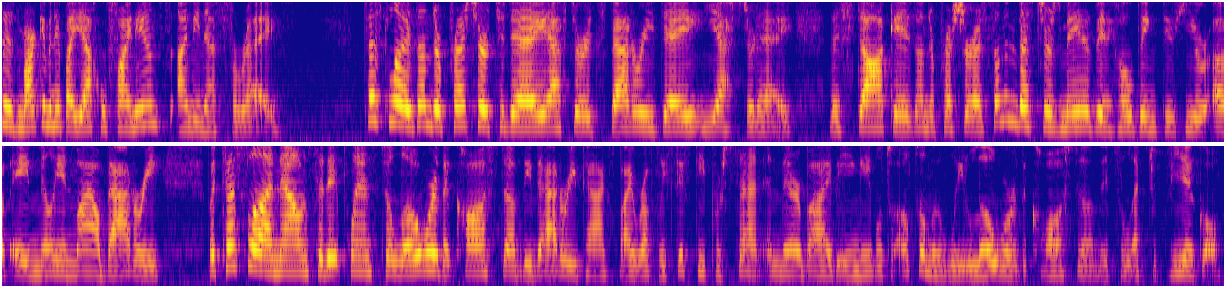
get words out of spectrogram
is Market Minute by Yahoo Finance. I'm Ines Ferre. Tesla is under pressure today after its battery day yesterday. The stock is under pressure as some investors may have been hoping to hear of a million mile battery. But Tesla announced that it plans to lower the cost of the battery packs by roughly 50% and thereby being able to ultimately lower the cost of its electric vehicle.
